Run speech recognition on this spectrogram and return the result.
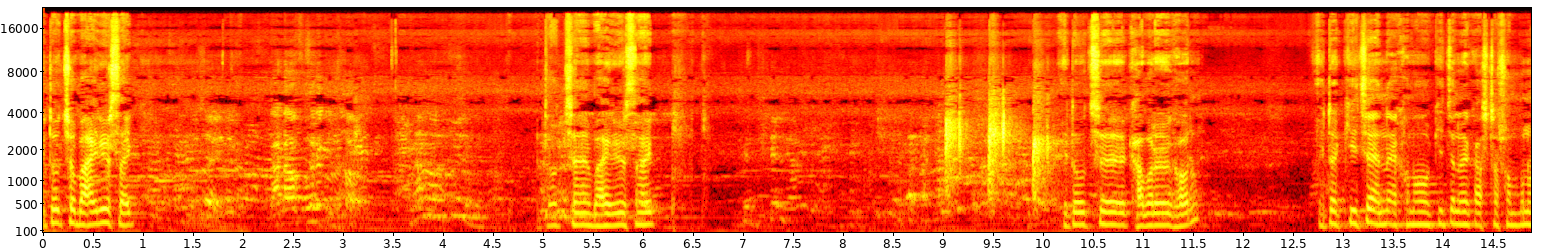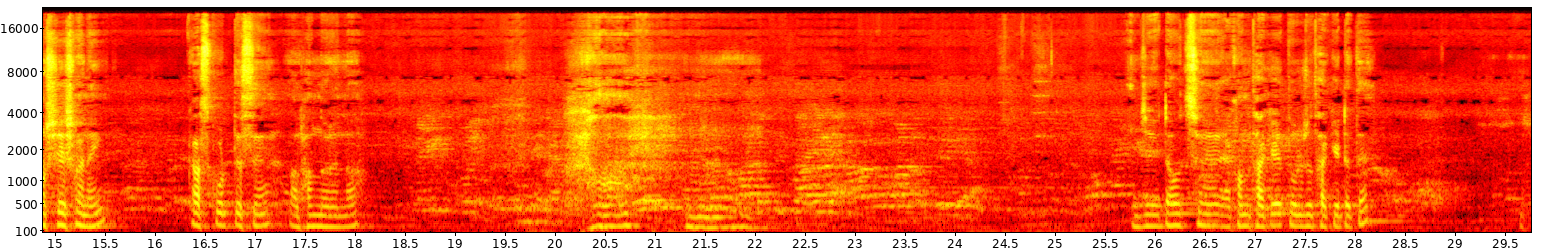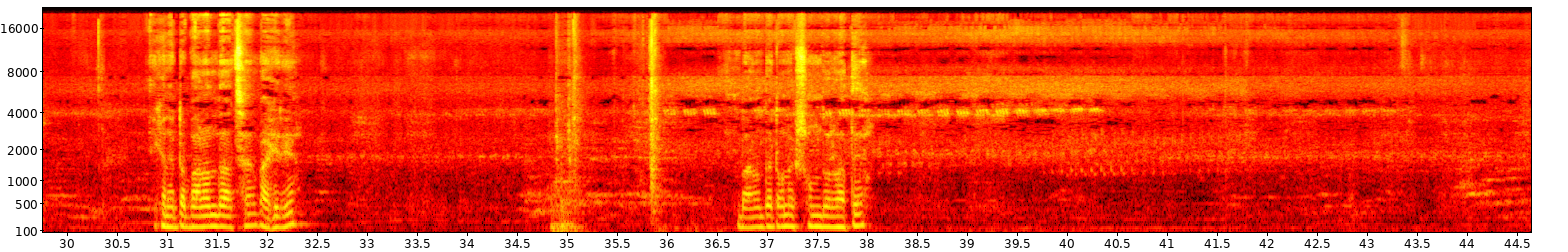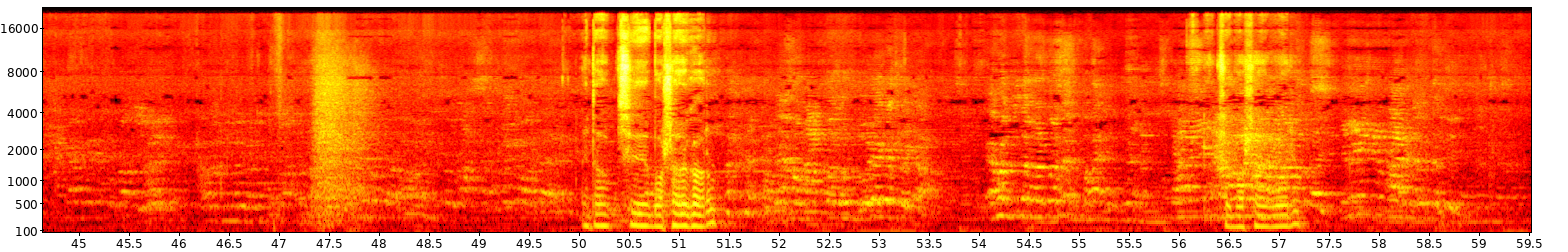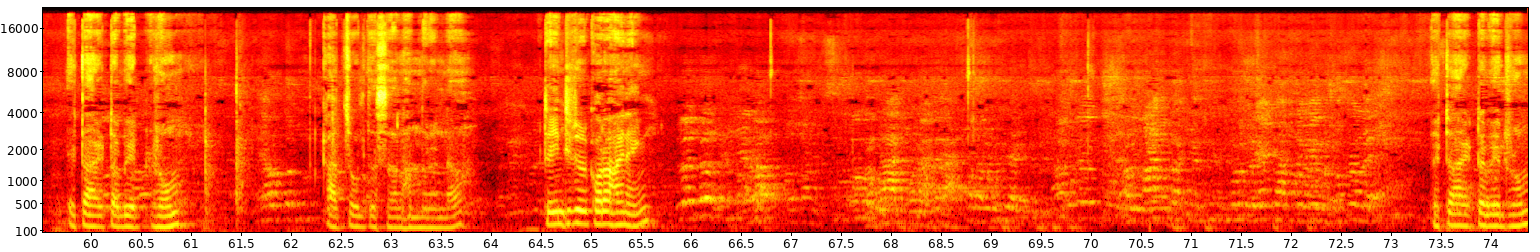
এটা হচ্ছে বাইরের সাইড এটা হচ্ছে বাইরের সাইড এটা হচ্ছে খাবারের ঘর। এটা কিচেন এখনও কিচেনের কাজটা সম্পূর্ণ শেষ হয় নাই। কাজ করতেছে, আলহামদুলিল্লাহ। যে এটা হচ্ছে এখন থাকে তুর্য থাকে এটাতে। এখানে একটা বারান্দা আছে বাহিরে। বারান্দাটা অনেক সুন্দর রাতে। এটা হচ্ছে বসার ঘর। বসার ঘর। এটা একটা বেডরুম কাজ চলতেছে, আলহামদুলিল্লাহ। এটা ইন্টেরিয়র করা হয় নাই। এটা একটা বেডরুম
